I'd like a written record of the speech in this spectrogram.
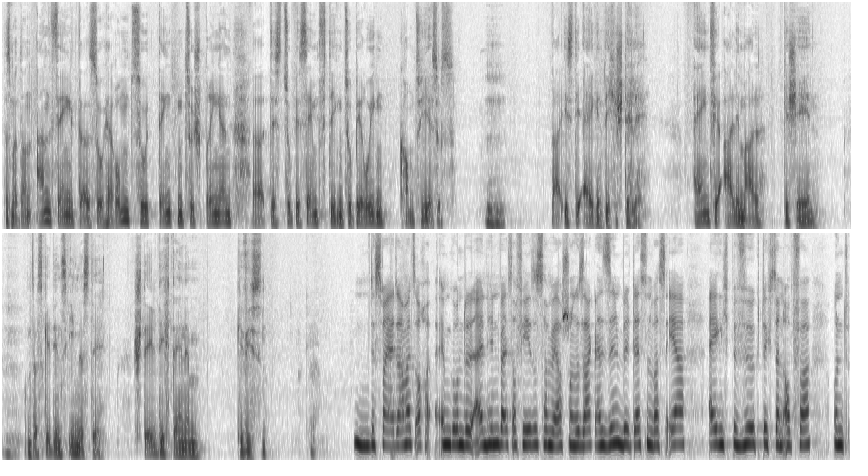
Dass man dann anfängt, so herumzudenken, zu springen, äh, das zu besänftigen, zu beruhigen, komm zu Jesus. Mhm. Da ist die eigentliche Stelle. Ein für alle Mal geschehen. Mhm. Und das geht ins Innerste. Stell dich deinem Gewissen. Hm, das war ja damals auch im Grunde ein Hinweis auf Jesus, haben wir auch schon gesagt, ein Sinnbild dessen, was er eigentlich bewirkt durch sein Opfer. Und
